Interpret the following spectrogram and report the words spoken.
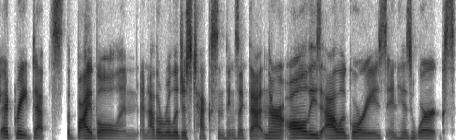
at great depths the Bible and, and other religious texts and things like that. And there are all these allegories in his works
